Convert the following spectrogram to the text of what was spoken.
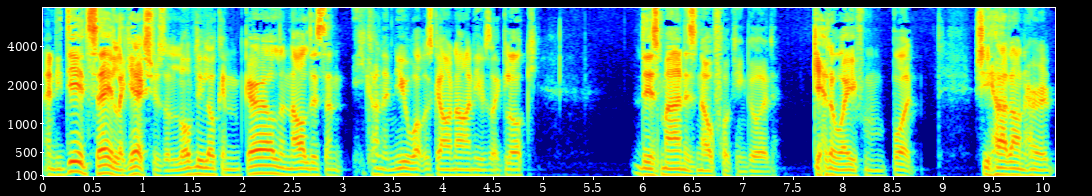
And he did say, like, yeah, she was a lovely looking girl and all this. And he kind of knew what was going on. He was like, look, this man is no fucking good. Get away from him. But she had on her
